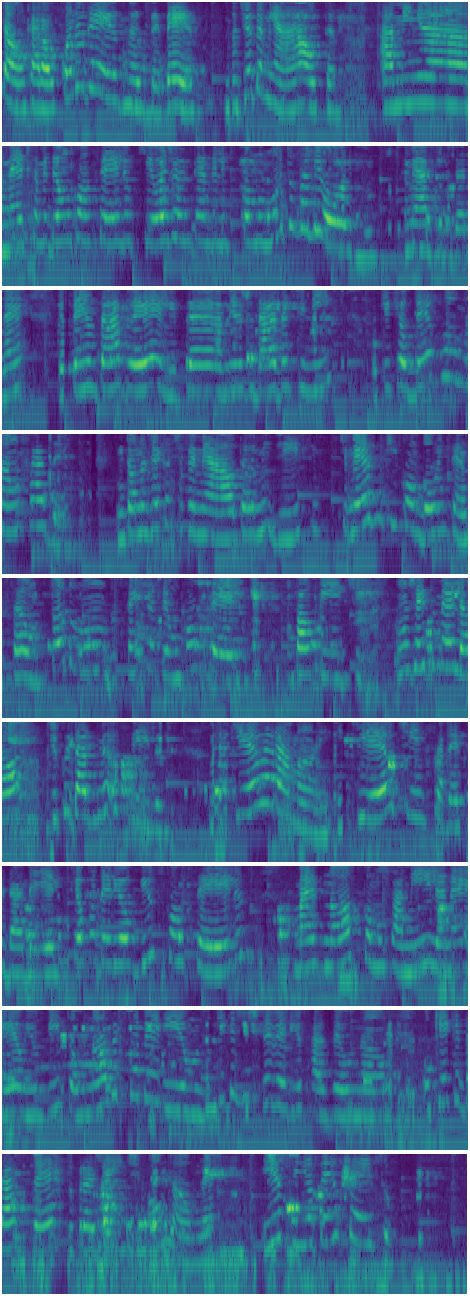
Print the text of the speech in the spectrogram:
Então, Carol, quando eu ganhei os meus bebês, no dia da minha alta, a minha médica me deu um conselho que hoje eu entendo ele como muito valioso na minha vida, né? Eu tenho usado ele para me ajudar a definir o que, que eu devo ou não fazer. Então, no dia que eu tive minha alta, ela me disse que, mesmo que com boa intenção, todo mundo sempre ter um conselho, um palpite, um jeito melhor de cuidar dos meus filhos mas que eu era mãe e que eu tinha que saber cuidar deles, que eu poderia ouvir os conselhos, mas nós, como família, né, eu e o Vitor, nós é que saberíamos o que, que a gente deveria fazer ou não, o que, que dá certo pra gente ou não, né? E assim eu tenho feito.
